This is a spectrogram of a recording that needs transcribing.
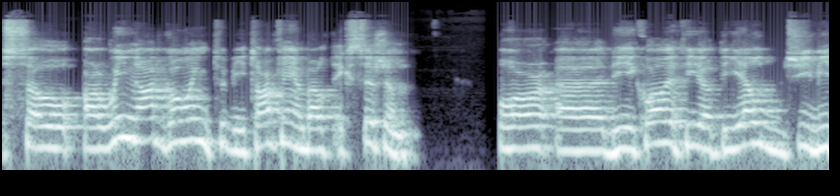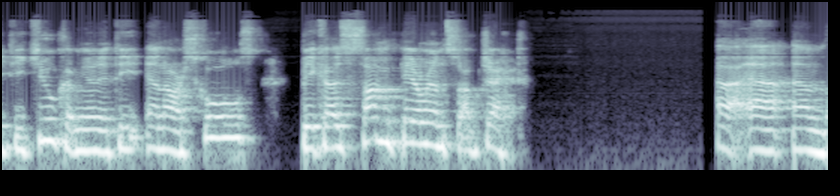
So, are we not going to be talking about excision or uh, the equality of the LGBTQ community in our schools because some parents object. Uh, and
